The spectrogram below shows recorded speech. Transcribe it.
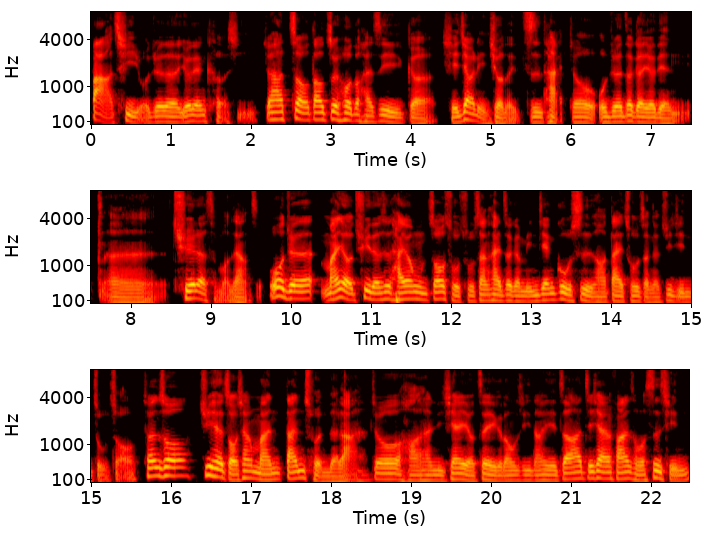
霸气，我觉得有点可惜。就他最后到最后都还是一个邪教领袖的姿态，就我觉得这个有点嗯缺了什么这样子。不过我觉得蛮有趣的是，他用周楚除伤害这个民间故事，然后带出整个剧情主轴。虽然说剧情的走向蛮单纯的啦，就好像你现在有这一个东西，然后也知道他接下来。发生什么事情？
